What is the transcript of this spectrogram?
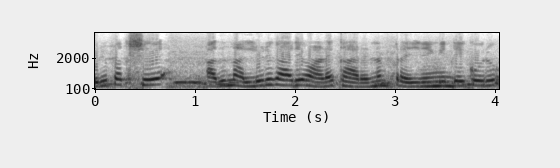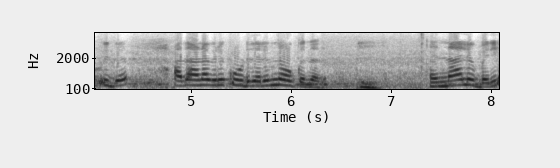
ഒരു പക്ഷേ അത് നല്ലൊരു കാര്യമാണ്. കാരണം ട്രെയിനിങ്ങിന്റെയൊക്കെ ഒരു ഇത് അതാണ് അവർ കൂടുതലും നോക്കുന്നത്. എന്നാലുപരി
